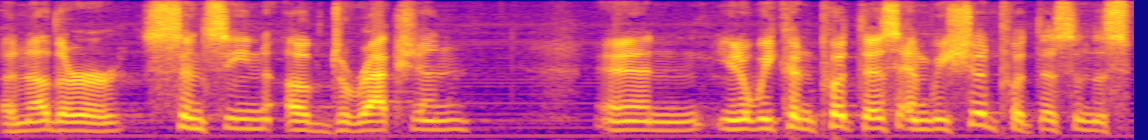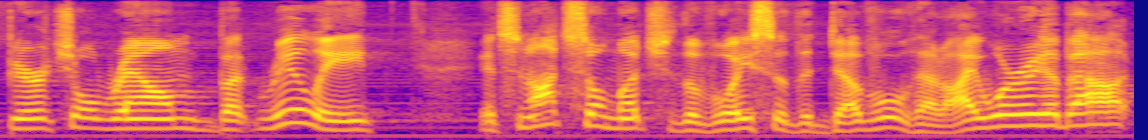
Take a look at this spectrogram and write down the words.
another sensing of direction. And, you know, we can put this, and we should put this in the spiritual realm, but really, it's not so much the voice of the devil that I worry about,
